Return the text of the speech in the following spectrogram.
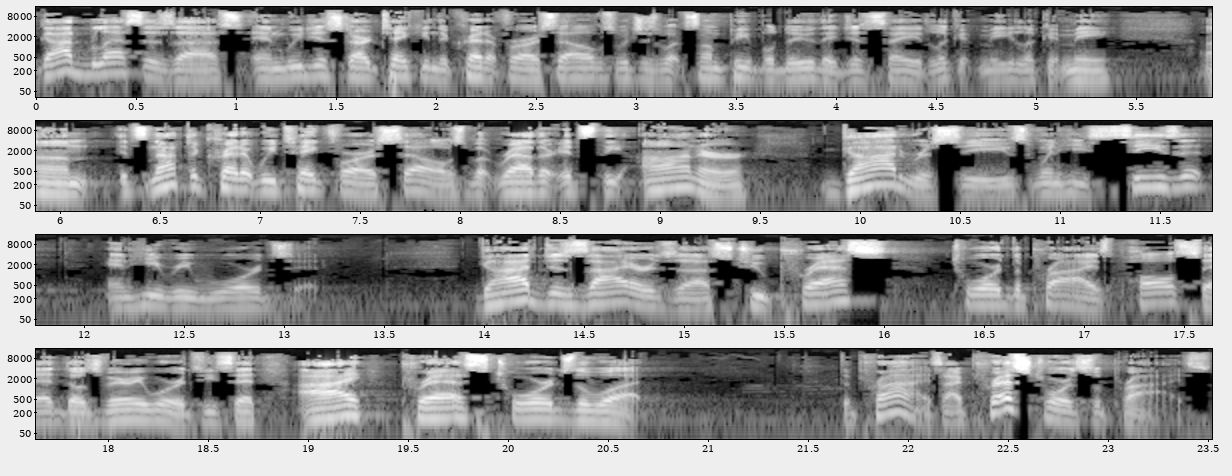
God blesses us and we just start taking the credit for ourselves, which is what some people do, they just say, Look at me, look at me. Um, it's not the credit we take for ourselves, but rather it's the honor God receives when He sees it and He rewards it. God desires us to press toward the prize. Paul said those very words. He said, I press towards the what? The prize. I press towards the prize.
